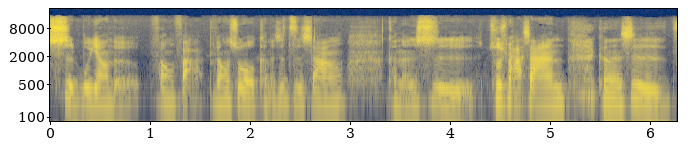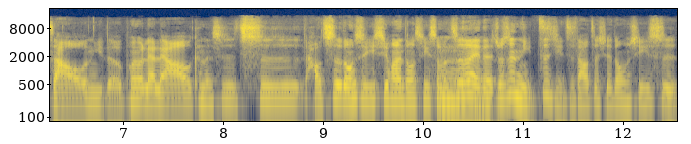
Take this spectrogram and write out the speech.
试不一样的方法，比方说可能是智商，可能是出去爬山，可能是找你的朋友聊聊，可能是吃好吃的东西、喜欢的东西什么之类的，嗯、就是你自己知道这些东西是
